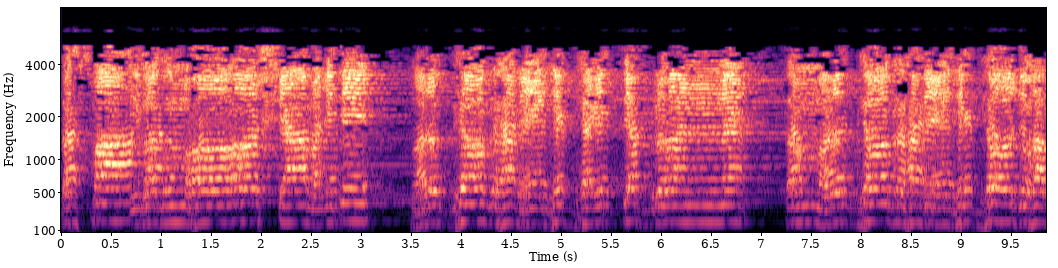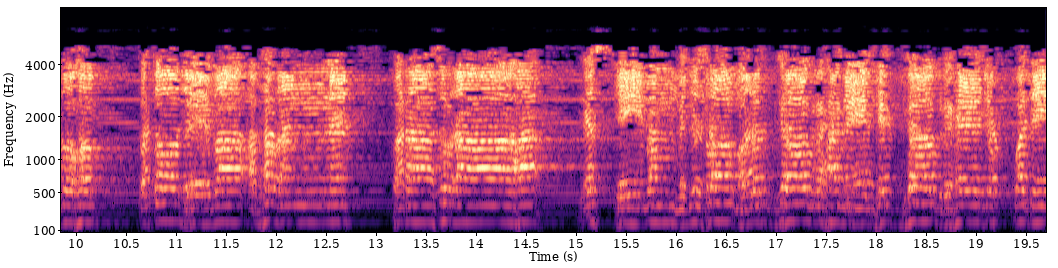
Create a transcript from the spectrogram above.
कस्मादिवगुम्भोष्यामनिति मरुभ्यो गृहमेधिभ्य इत्यब्रुवन् तम् मरुभ्यो गृहमेधिभ्यो जुहवुः ततो देवा अभवन् परासुराः यस्यैवम् विदुषो मरुभ्यो गृहमेधिभ्यो गृहे जुह्वति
